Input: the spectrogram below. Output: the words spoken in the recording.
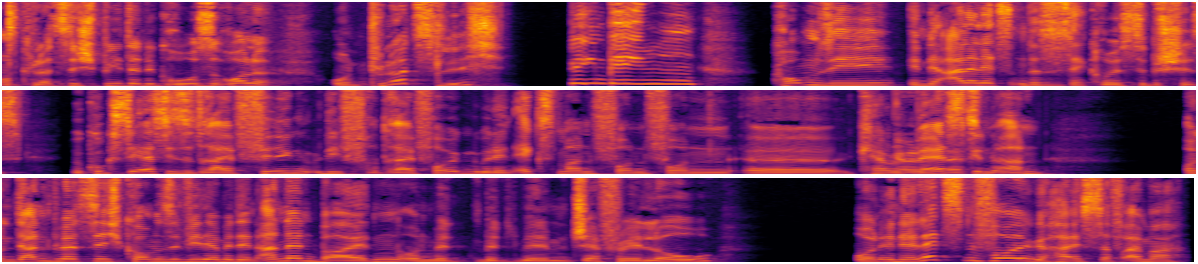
Und plötzlich spielt er eine große Rolle. Und plötzlich, bing, bing, kommen sie in der allerletzten, das ist der größte Beschiss. Du guckst dir erst diese drei, Film, die drei Folgen über den Ex-Mann von, von äh, Carol Baskin, Baskin. an. Und dann plötzlich kommen sie wieder mit den anderen beiden und mit, mit, mit dem Jeffrey Lowe. Und in der letzten Folge heißt es auf einmal,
